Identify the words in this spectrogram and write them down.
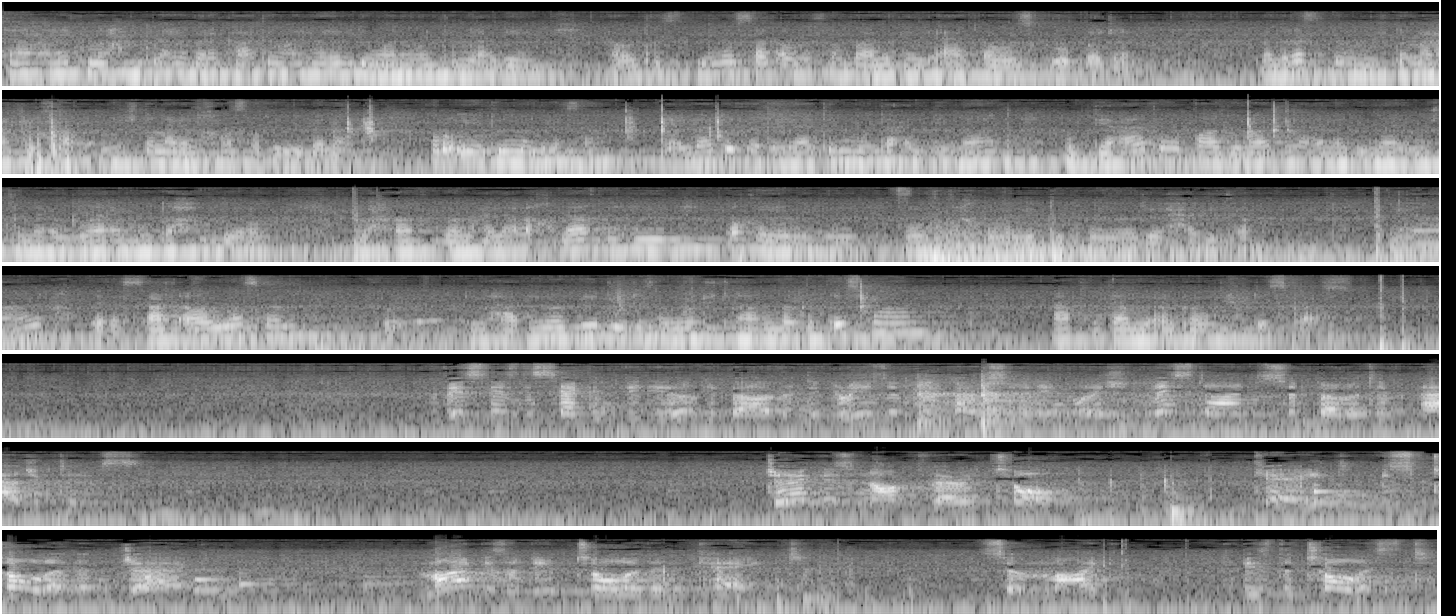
السلام عليكم ورحمة الله وبركاته. Hello everyone, welcome you again. Now let's, start our lesson by looking at our school budget. مدرسة المجتمع المجتمع الخاصة بالبنات رؤية المدرسة إعداد فتيات متعلمات مبدعات قادرات على بناء مجتمع واعٍ متحضرا محافظا على أخلاقه وقيمه ومستخدما للتكنولوجيا الحديثة. Now let's start our lesson. You have your video, just I want you to have a look at this one. After that we are going to discuss. This is the second video about the degrees of comparison in English, this time superlative adjectives. Jack is not very tall. Kate is taller than Jack. Mike is a bit taller than Kate. So Mike is the tallest.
